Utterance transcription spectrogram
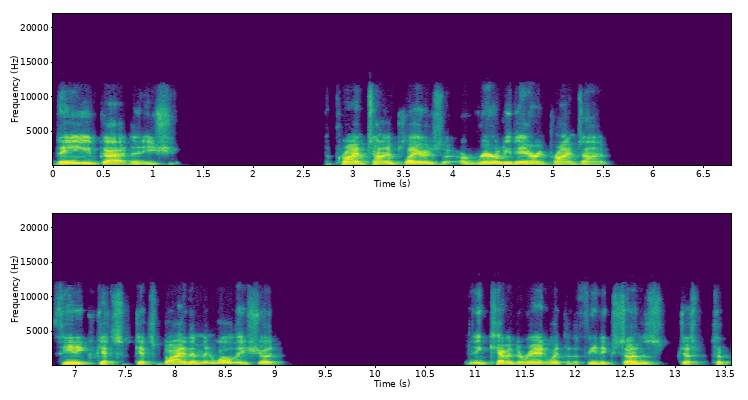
They've got an issue. The primetime players are rarely there in prime time. Phoenix gets gets by them, and well, they should. You think Kevin Durant went to the Phoenix Suns just to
